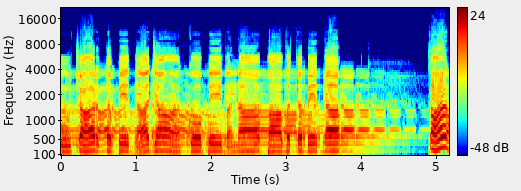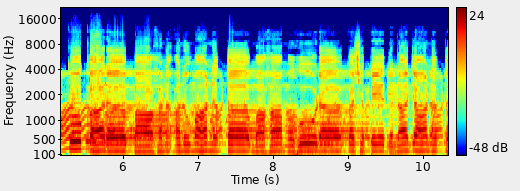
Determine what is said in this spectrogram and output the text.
ਉਚਾਰਤ ਪੇਦਾ ਜਾਂ ਕੋ ਭੇਵਨਾ ਪਾਵਤ ਬੇਦਾ। ਤਾ ਕੋ ਕਰ ਪਾਹਨ ਅਨੁਮਾਨਤ, ਮਹਾ ਮਹੂੜ, ਕਛ ਭੇਦ ਨ ਜਾਣਤ,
